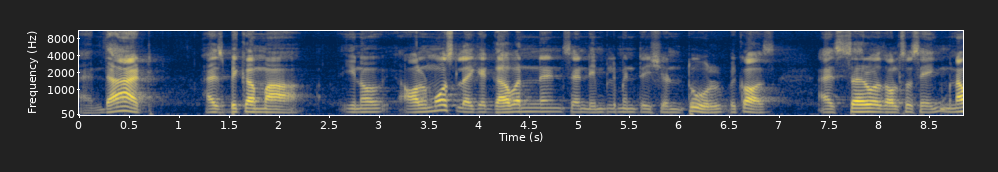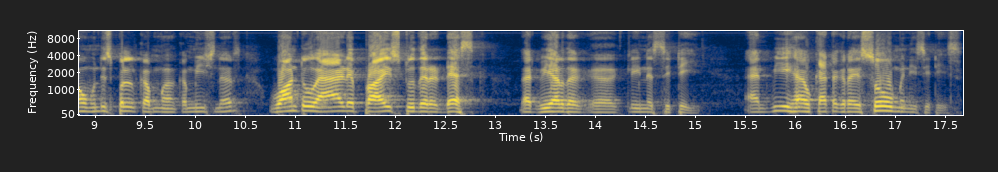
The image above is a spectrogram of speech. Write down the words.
And that has become a, you know, almost like a governance and implementation tool because as sir was also saying, now municipal com- commissioners want to add a price to their desk that we are the uh, cleanest city. And we have categorized so many cities.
